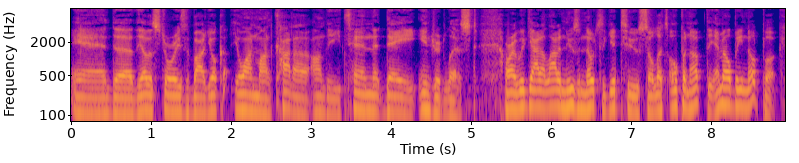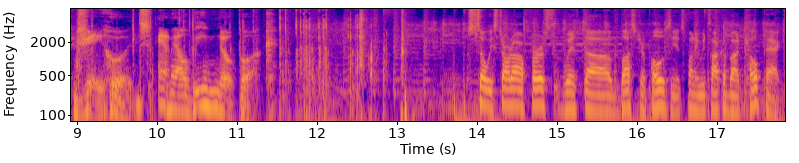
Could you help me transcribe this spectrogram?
and uh, the other stories about Yo- Yoan Moncada on the 10 day injured list. All right, we got a lot of news and notes to get to, so let's open up the MLB notebook. Jay Hood's MLB notebook. So we start off first with uh, Buster Posey. It's funny we talk about Kopech.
